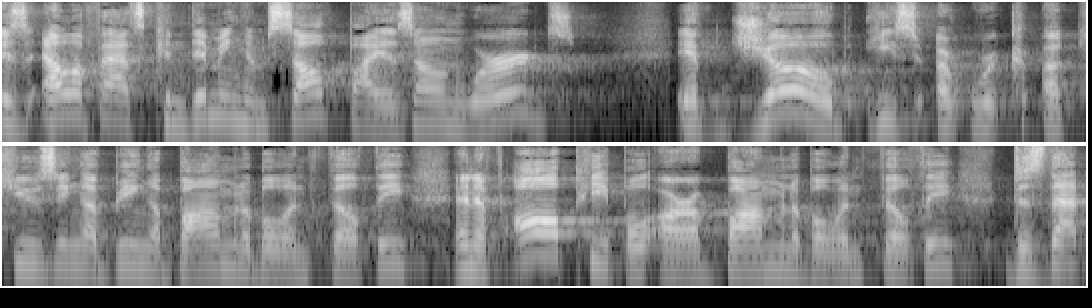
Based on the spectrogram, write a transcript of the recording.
Is Eliphaz condemning himself by his own words? If Job, he's accusing of being abominable and filthy, and if all people are abominable and filthy, does that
